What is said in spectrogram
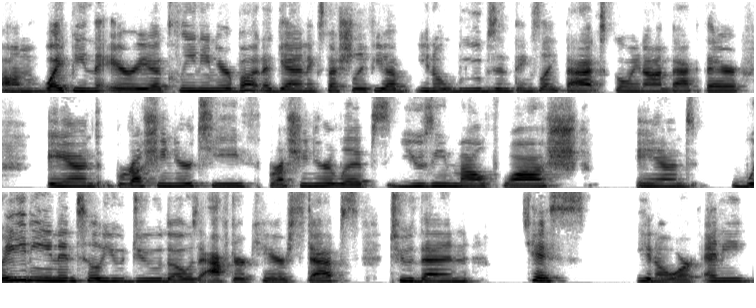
um, wiping the area cleaning your butt again especially if you have you know lubes and things like that going on back there and brushing your teeth brushing your lips using mouthwash and waiting until you do those aftercare steps to then kiss you know or any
